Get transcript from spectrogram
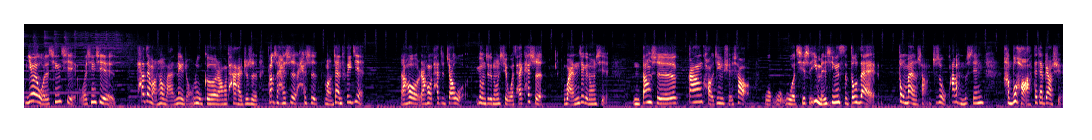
因为我的亲戚，我亲戚他在网上玩那种录歌，然后他还就是当时还是还是网站推荐，然后然后他就教我用这个东西，我才开始玩这个东西。嗯，当时刚刚考进学校，我我我其实一门心思都在动漫上，就是我花了很多时间，很不好啊，大家不要学。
